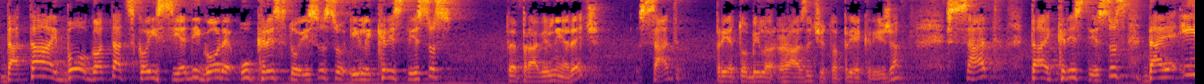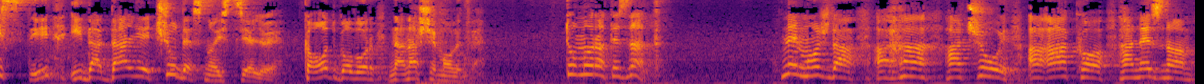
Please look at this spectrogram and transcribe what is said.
Da taj Bog Otac koji sjedi gore u Kristu Isusu Ili Krist Isus To je pravilnije reći Sad prije to bilo različito prije križa Sad, taj Krist Isus Da je isti i da dalje čudesno iscijeljuje Kao odgovor na naše molitve. To morate znati Ne možda, aha, a čuj, a ako, a ne znam.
